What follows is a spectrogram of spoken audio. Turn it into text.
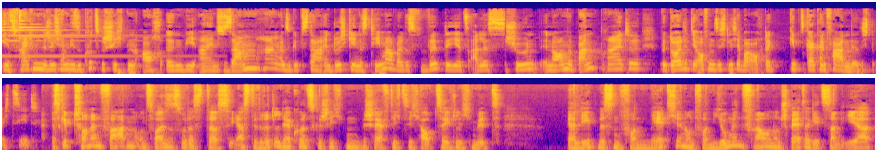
Jetzt frage ich mich natürlich, haben diese Kurzgeschichten auch irgendwie einen Zusammenhang? Also gibt es da ein durchgehendes Thema? Weil das wirkte jetzt alles schön, enorme Bandbreite, bedeutet ja offensichtlich aber auch, da gibt es gar keinen Faden, der sich durchzieht. Es gibt schon einen Faden und zwar ist es so, dass das erste Drittel der Kurzgeschichten beschäftigt sich hauptsächlich mit Erlebnissen von Mädchen und von jungen Frauen und später geht's dann eher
